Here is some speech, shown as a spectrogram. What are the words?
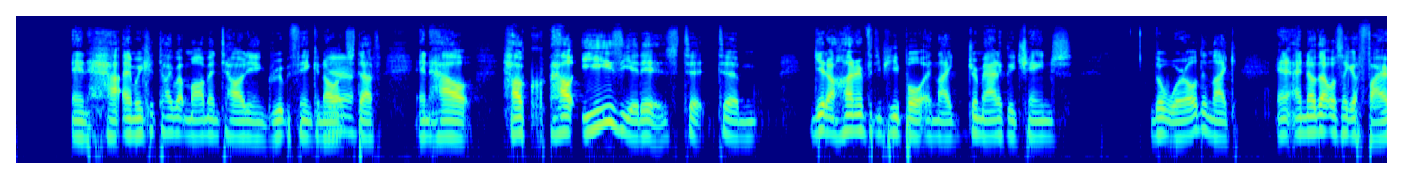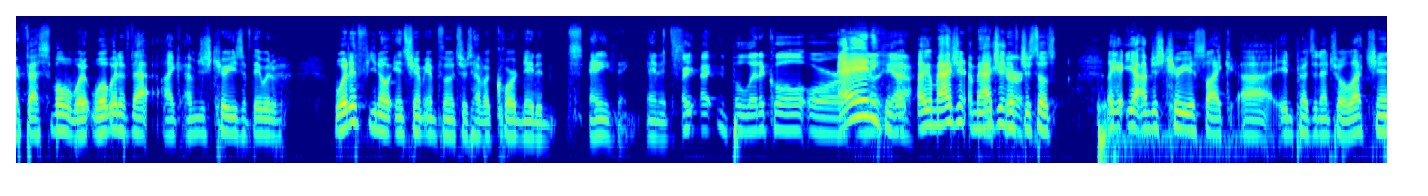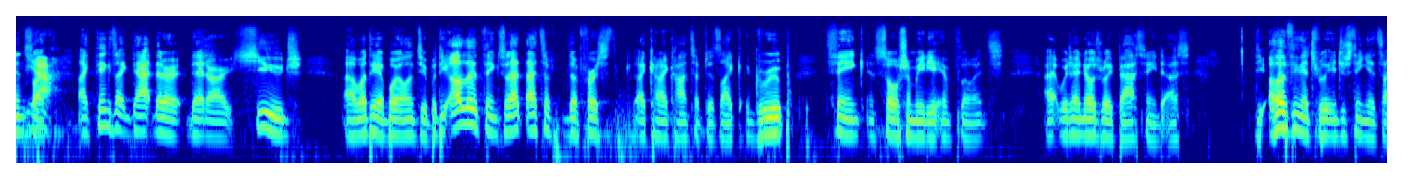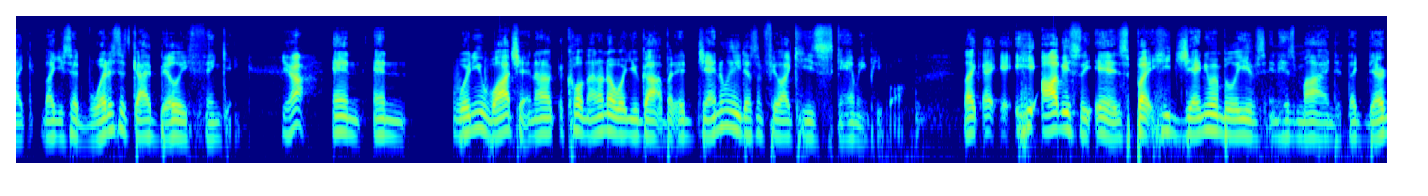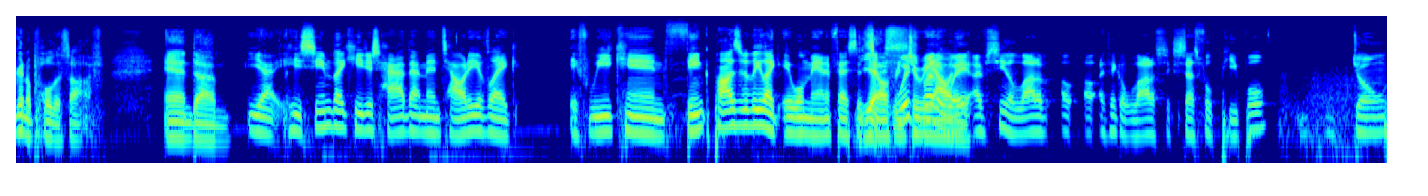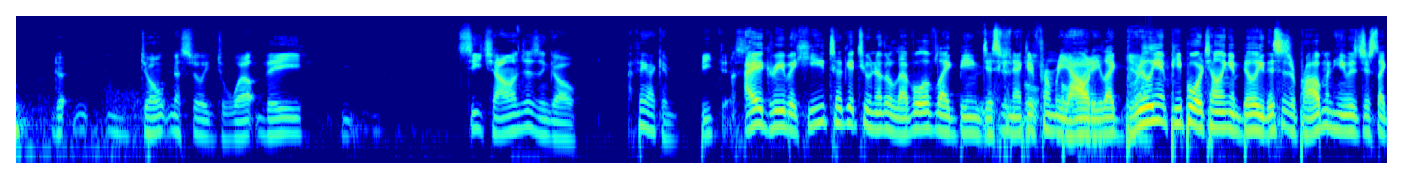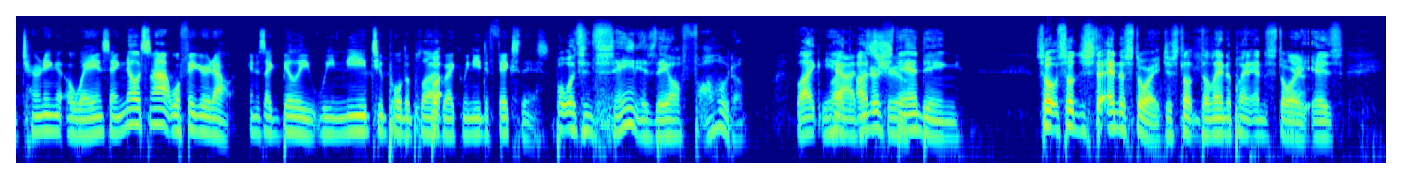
and how and we could talk about mob mentality and groupthink and all Yeah. that stuff, and how how how easy it is to to get 150 people and like dramatically change the world and like and I know that was like a Fyre Festival. What what would if that like I'm just curious if they would have what if you know Instagram influencers have a coordinated s- anything and it's Are, are political or anything Yeah. like, like imagine imagine sure. if just those like yeah I'm just curious like uh, in presidential elections like Yeah. like things like that that are that are huge uh, what they boil into but the other thing so that that's a, the first like kind of concept is like group think and social media influence uh, which I know is really fascinating to us the other thing that's really interesting is like like you said what is this guy Billy thinking yeah. and and when you watch it, and I don't, Colton, I don't know what you got, but it genuinely doesn't feel like he's scamming people. Like I- I- he obviously is, but he genuinely believes in his mind like they're gonna pull this off. And um, Yeah, he seemed like he just had that mentality of like, if we can think positively, like it will manifest itself Yes. into Which, by the way, I've seen a lot of. Uh, I think a lot of successful people don't d- don't necessarily dwell. They see challenges and go, "I think I can beat this." I agree, but he took it to another level of like being disconnected bl- from reality. blind, Like yeah. brilliant people were telling him, Billy, this is a problem, and he was just like turning away and saying, No, it's not. We'll figure it out. And it's like, Billy, we need to pull the plug. But- like we need to fix this. but what's insane is they all followed him, like Yeah, like that's true. understanding. So so just to end the story, just to, to land the plane, end the story is.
